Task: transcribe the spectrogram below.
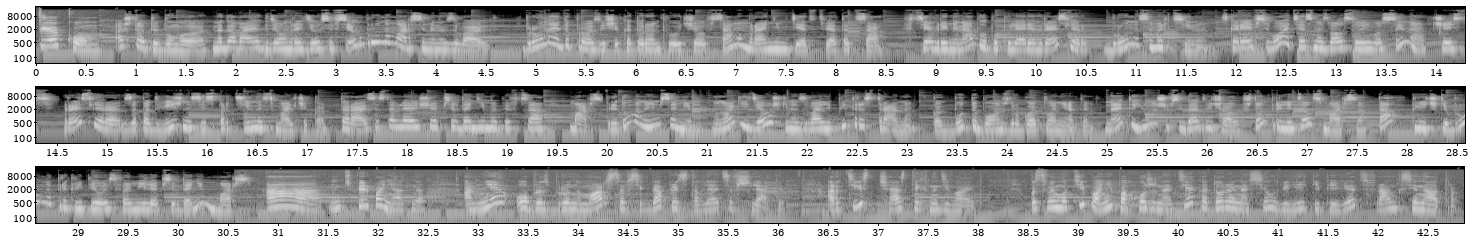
ты о ком? А что ты думала? На Гавайях, где он родился, всех Бруно Марсами называют? Бруно — это прозвище, которое он получил в самом раннем детстве от отца. В те времена был популярен рестлер Бруно Самартино. Скорее всего, отец назвал своего сына в честь рестлера за подвижность и спортивность мальчика. Вторая составляющая псевдонима певца — Марс, придумана им самим. Многие девушки называли Питера странным, как будто бы он с другой планеты. На это юноша всегда отвечал, что он прилетел с Марса. Так к кличке Бруно прикрепилась фамилия-псевдоним Марс. А, ну теперь понятно. А мне образ Бруно Марса всегда представляется в шляпе. Артист часто их надевает. По своему типу они похожи на те, которые носил великий певец Франк Синатра.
